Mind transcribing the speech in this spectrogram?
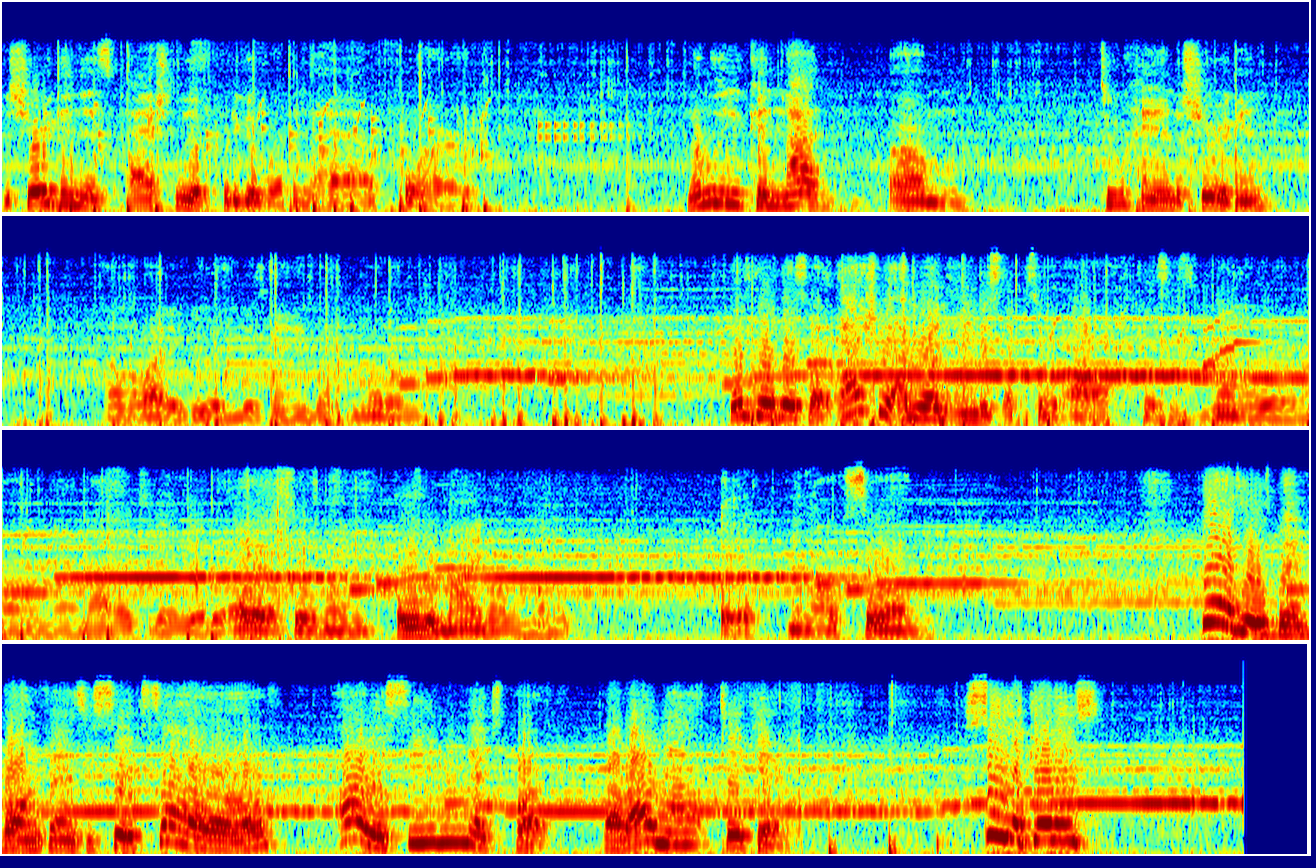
The shuriken is actually a pretty good weapon to have for her. Normally you cannot um, two-hand a shuriken. I don't know why they do it in this game, but whatever. Let's go this way. Actually, I'm going to end this episode off because it's running a little long, and I accidentally the other episode running over my normal minute. You know, so um, this has been Balling Fantasy 6 off. I will see you in the next part. Bye bye now. Take care. See you, kiddies.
